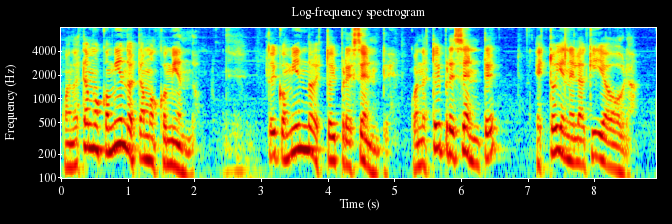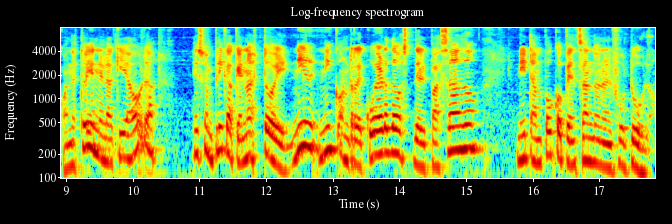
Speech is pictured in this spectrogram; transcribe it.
Cuando estamos comiendo, estamos comiendo. Estoy comiendo, estoy presente. Cuando estoy presente, estoy en el aquí y ahora. Cuando estoy en el aquí y ahora, eso implica que no estoy ni, ni con recuerdos del pasado, ni tampoco pensando en el futuro.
